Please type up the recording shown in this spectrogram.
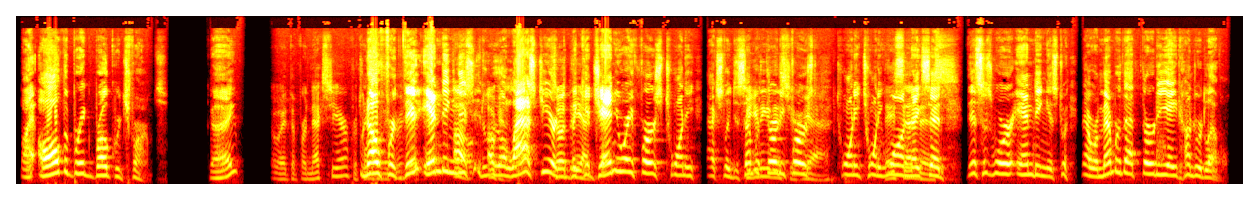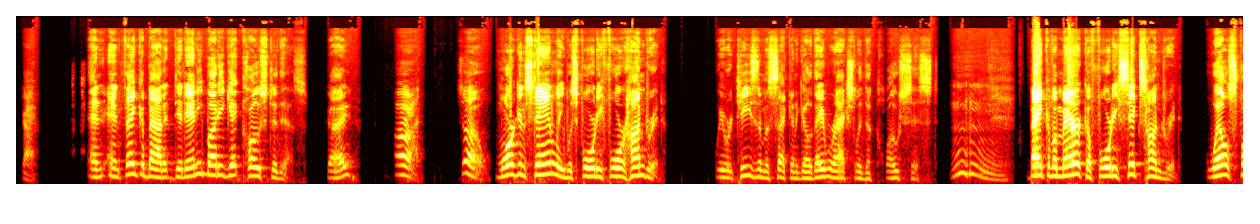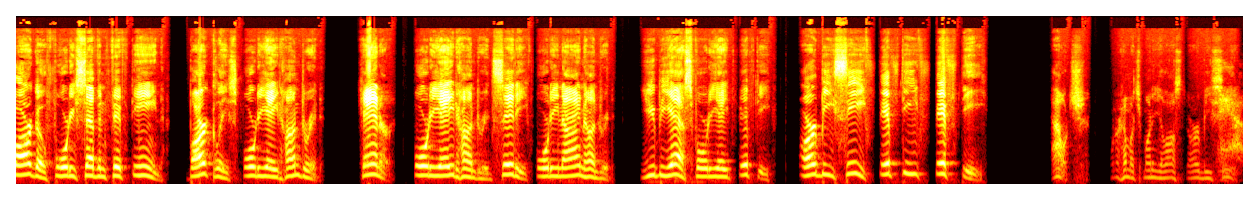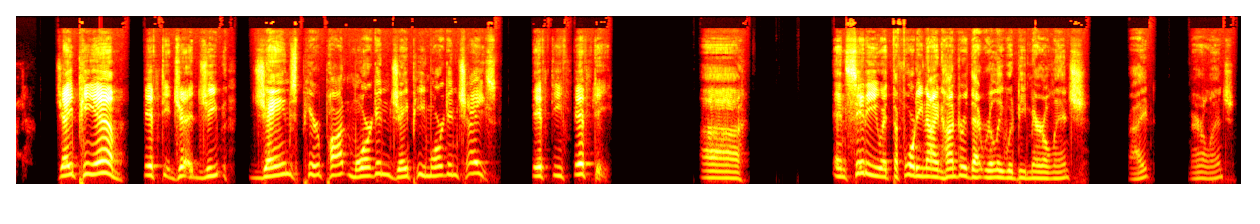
by all the big brokerage firms. Okay. Oh, wait, for next year? For no, for oh, the, ending this oh, okay. the last year, so the, yeah. January first, twenty actually December thirty first, yeah. twenty twenty one. They, said, they said this is where ending is. Now remember that thirty eight hundred level. Okay. And and think about it. Did anybody get close to this? Okay. All right. So Morgan Stanley was forty four hundred. We were teasing them a second ago. They were actually the closest. Mm-hmm. Bank of America forty six hundred. Wells Fargo forty seven fifteen. Barclays 4800, Cantor 4800, Citi 4900, UBS 4850, RBC 5050. Ouch. Wonder how much money you lost at RBC. Man. JPM 50 J, G, James Pierpont Morgan, JP Morgan Chase 50 50. Uh, and Citi at the 4900, that really would be Merrill Lynch, right? Merrill Lynch.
